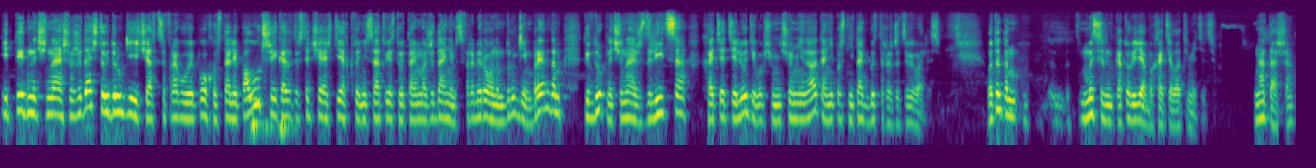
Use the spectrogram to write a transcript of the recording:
и ты начинаешь ожидать, что и другие сейчас в цифровую эпоху стали получше, и когда ты встречаешь тех, кто не соответствует твоим ожиданиям, сформированным другим брендом, ты вдруг начинаешь злиться, хотя те люди, в общем, ничего не виноваты, они просто не так быстро развивались. Вот это мысль, которую я бы хотел отметить. Наташа.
